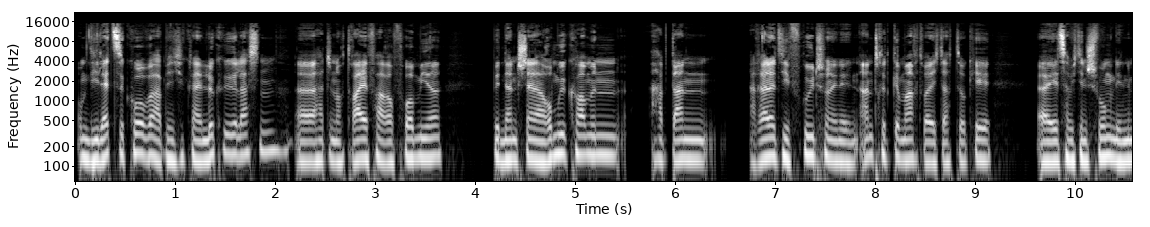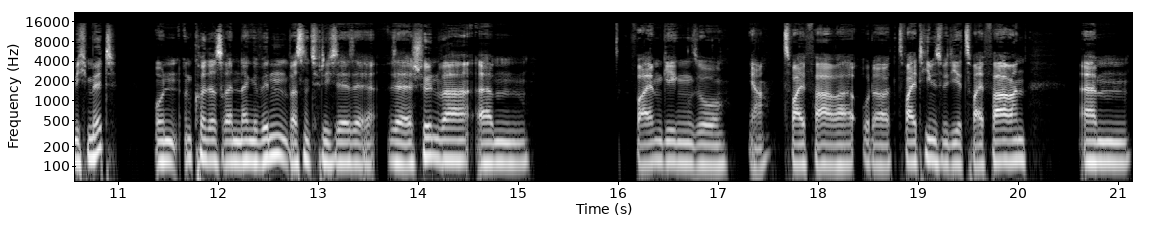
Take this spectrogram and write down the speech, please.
um die letzte Kurve, habe ich eine kleine Lücke gelassen, äh, hatte noch drei Fahrer vor mir, bin dann schneller rumgekommen, habe dann relativ früh schon in den Antritt gemacht, weil ich dachte, okay, äh, jetzt habe ich den Schwung, den nehme ich mit und, und konnte das Rennen dann gewinnen, was natürlich sehr, sehr, sehr schön war. Ähm, vor allem gegen so, ja, zwei Fahrer oder zwei Teams mit je zwei Fahrern. Ähm,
